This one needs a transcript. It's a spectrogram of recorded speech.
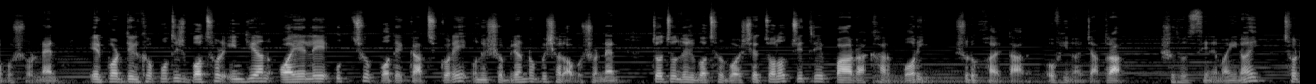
অবসর নেন। এরপর দীর্ঘ পঁচিশ বছর ইন্ডিয়ান অয়েলে উচ্চ পদে কাজ করে উনিশশো বিরানব্বই সালে অবসর নেন। চৌচল্লিশ বছর বয়সে চলচ্চিত্রে পা রাখার পরই শুরু হয় তার অভিনয় যাত্রা। শুধু সিনেমাই নয়, ছোট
